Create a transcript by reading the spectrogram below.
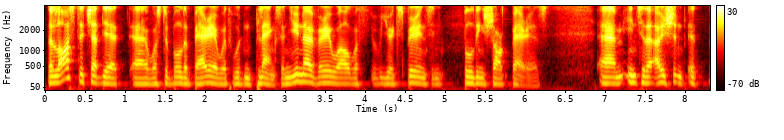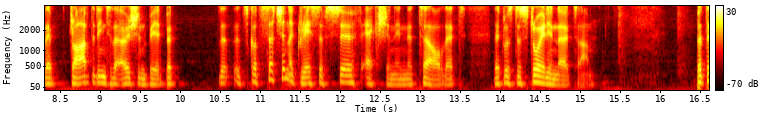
The last ditch idea uh, was to build a barrier with wooden planks, and you know very well with your experience in building shark barriers um, into the ocean. It, they drove it into the ocean bed, but it's got such an aggressive surf action in Natal that that was destroyed in no time. But the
